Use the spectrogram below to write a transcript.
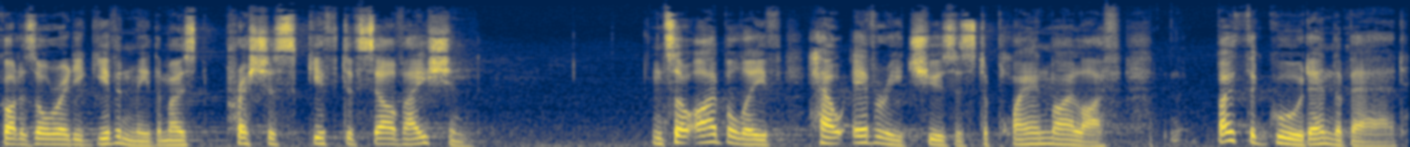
God has already given me the most precious gift of salvation. And so I believe, however He chooses to plan my life, both the good and the bad,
